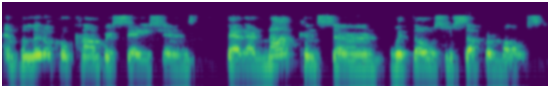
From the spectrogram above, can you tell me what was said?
and political conversations that are not concerned with those who suffer most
